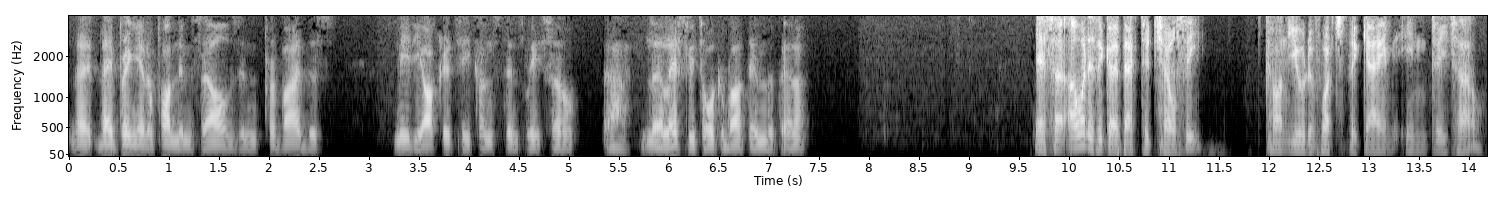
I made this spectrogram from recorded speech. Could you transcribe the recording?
they they bring it upon themselves and provide this mediocrity constantly. So ah, the less we talk about them, the better. Yeah, so I wanted to go back to Chelsea. Con, you would have watched the game in detail.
